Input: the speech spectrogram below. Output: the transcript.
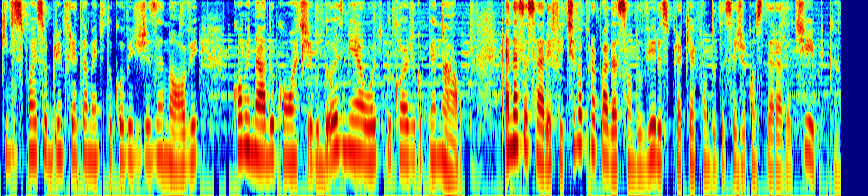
que dispõe sobre o enfrentamento do Covid-19, combinado com o artigo 268 do Código Penal. É necessária efetiva propagação do vírus para que a conduta seja considerada típica?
